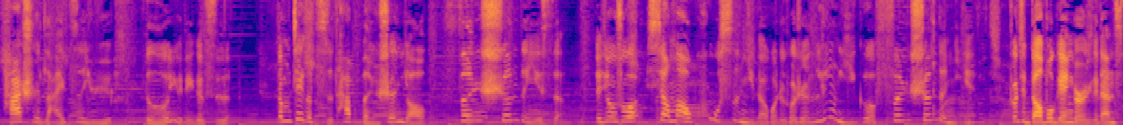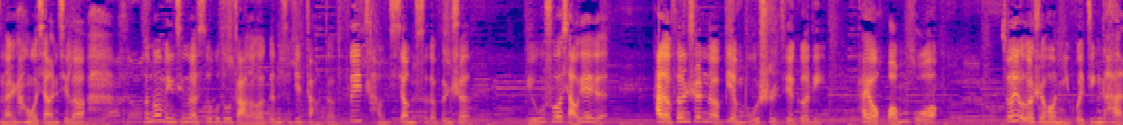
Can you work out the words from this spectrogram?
它是来自于德语的一个词。那么这个词它本身有分身的意思。也就是说，相貌酷似你的，或者说是另一个分身的你。说起 double ganger 这个单词呢，让我想起了很多明星呢，似乎都找到了跟自己长得非常相似的分身。比如说小岳岳，他的分身呢遍布世界各地；还有黄渤。所以有的时候你会惊叹，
